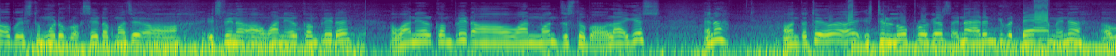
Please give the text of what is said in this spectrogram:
अब यस्तो मोटो भ्लग सेटअपमा चाहिँ it's been one year complete है? One year complete one month जस्तो भयो होला आई गेस होइन? अन्त त्यही हो है स्टिल नो प्रोग्रेस होइन? आइरन किप ड्याम होइन? अब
